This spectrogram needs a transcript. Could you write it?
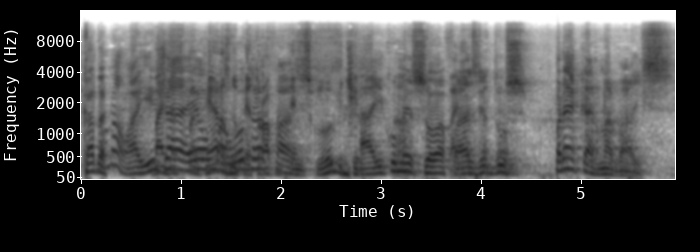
cada... Não, não aí Mas já é uma outra fase. Clube, tinha... Aí começou ah, a fase dos pré-carnavais.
